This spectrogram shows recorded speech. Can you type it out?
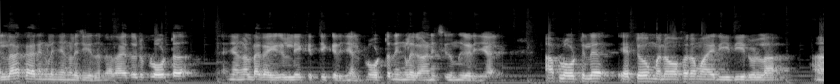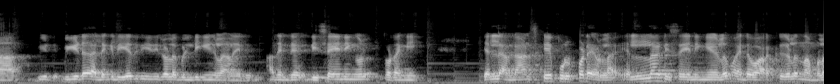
എല്ലാ കാര്യങ്ങളും ഞങ്ങൾ ചെയ്യുന്നുണ്ട് അതായത് ഒരു പ്ലോട്ട് ഞങ്ങളുടെ കൈകളിലേക്ക് എത്തിക്കഴിഞ്ഞാൽ പ്ലോട്ട് നിങ്ങൾ കാണിച്ചു തന്നു കഴിഞ്ഞാൽ ആ പ്ലോട്ടിൽ ഏറ്റവും മനോഹരമായ രീതിയിലുള്ള വീട് അല്ലെങ്കിൽ ഏത് രീതിയിലുള്ള ബിൽഡിങ്ങുകളാണെങ്കിലും അതിന്റെ ഡിസൈനിങ്ങുകൾ തുടങ്ങി എല്ലാം ലാൻഡ്സ്കേപ്പ് ഉൾപ്പെടെയുള്ള എല്ലാ ഡിസൈനിങ്ങുകളും അതിന്റെ വർക്കുകളും നമ്മൾ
